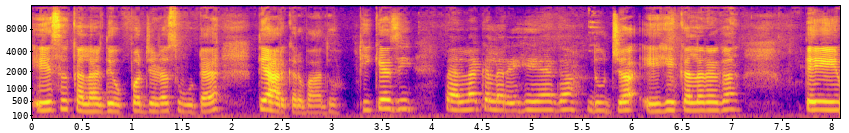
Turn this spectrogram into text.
ਇਸ ਕਲਰ ਦੇ ਉੱਪਰ ਜਿਹੜਾ ਸੂਟ ਹੈ, ਤਿਆਰ ਕਰਵਾ ਦਿਓ। ਠੀਕ ਹੈ ਜੀ? ਪਹਿਲਾ ਕਲਰ ਇਹ ਹੈਗਾ, ਦੂਜਾ ਇਹ ਕਲਰ ਹੈਗਾ। ਤੇ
